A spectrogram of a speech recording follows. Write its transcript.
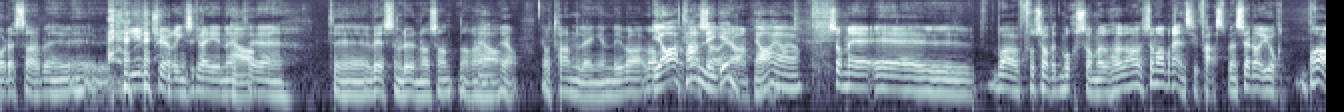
og, disse eh, bilkjøringsgreiene Ja. til, til Wesenlund og sånt. Når, Ja. ja. Og tannlegen. De var, var Ja, tannlegen. ja. Ja, ja, ja. Som er, er, var for så vidt morsomme, som har brent seg fast. Men så er det gjort bra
